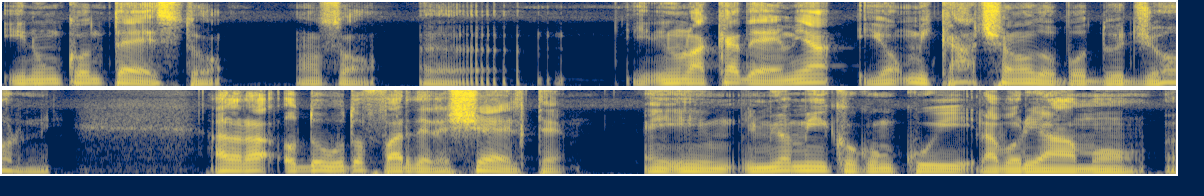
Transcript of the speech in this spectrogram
in un contesto, non so, eh, in un'accademia, io mi cacciano dopo due giorni. Allora ho dovuto fare delle scelte. il mio amico con cui lavoriamo eh,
